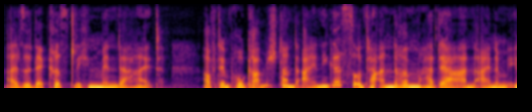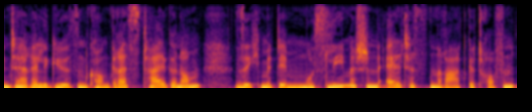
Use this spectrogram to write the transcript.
also der christlichen Minderheit. Auf dem Programm stand einiges. Unter anderem hat er an einem interreligiösen Kongress teilgenommen, sich mit dem muslimischen Ältestenrat getroffen,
